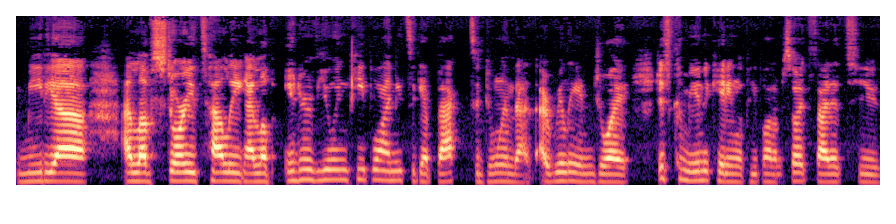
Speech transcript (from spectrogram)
media. I love storytelling. I love interviewing people. I need to get back to doing that. I really enjoy just communicating with people and I'm so excited to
